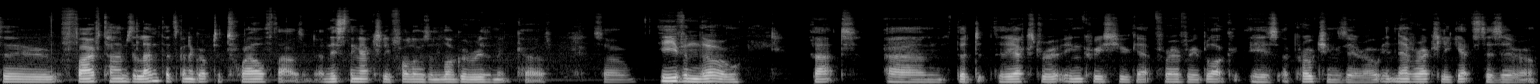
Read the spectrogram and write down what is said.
to 5 times the length, that's going to go up to 12,000. And this thing actually follows a logarithmic curve. So even though that um, the, the extra increase you get for every block is approaching zero, it never actually gets to zero.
